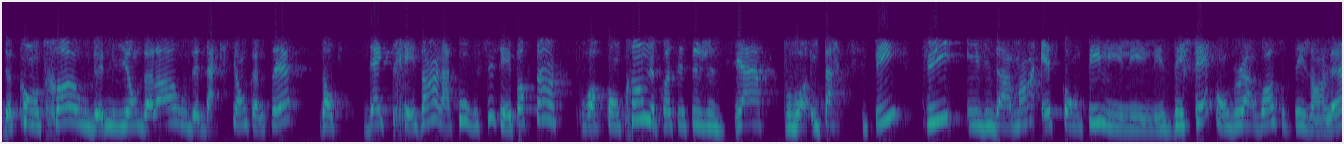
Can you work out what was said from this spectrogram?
de contrats ou de millions de dollars ou d'actions comme ça. Donc, d'être présent à la Cour aussi, c'est important. Pouvoir comprendre le processus judiciaire, pouvoir y participer, puis, évidemment, escompter les, les, les effets qu'on veut avoir sur ces gens-là,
